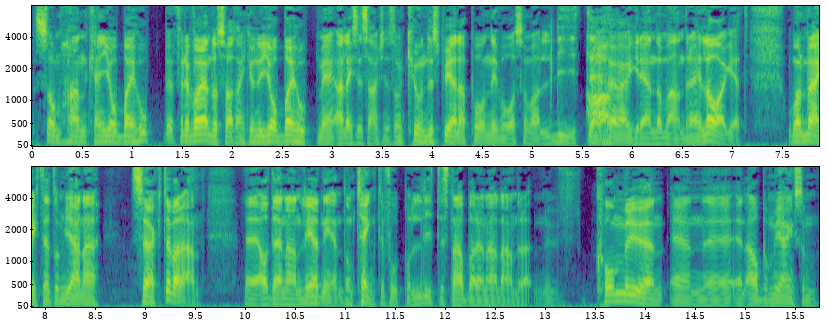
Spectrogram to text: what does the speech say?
som han kan jobba ihop med, för det var ändå så att han kunde jobba ihop med Alexis Sanchez som kunde spela på en nivå som var lite Ja. högre än de andra i laget. Och man märkte att de gärna sökte varann eh, av den anledningen. De tänkte fotboll lite snabbare än alla andra. Nu kommer ju en, en, eh, en Aubameyang som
